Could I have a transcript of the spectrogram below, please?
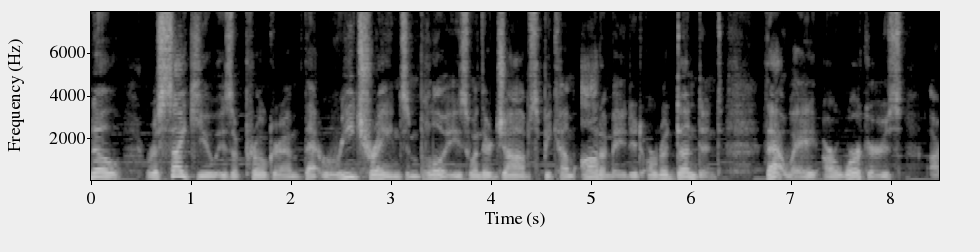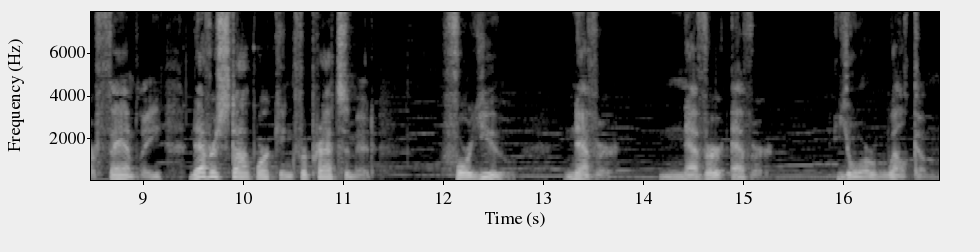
No, Recycle is a program that retrains employees when their jobs become automated or redundant. That way, our workers, our family, never stop working for Prattsymid. For you, never, never ever. You're welcome.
